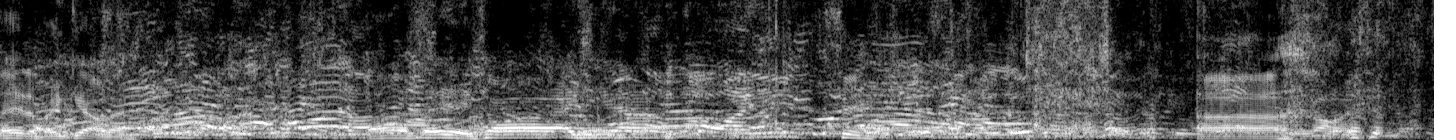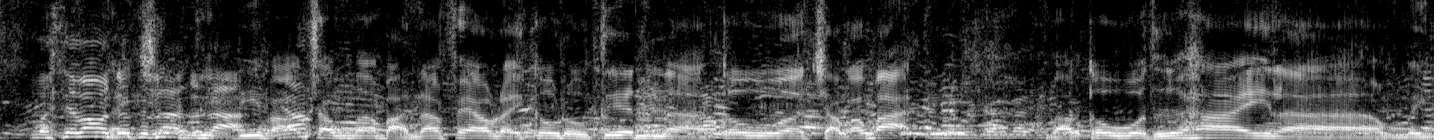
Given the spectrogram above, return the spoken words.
Đây là bánh kẹo này. À, đây để cho anh. Sim. À, trước lá. đi vào trong uh, bản Nam Phèo này câu đầu tiên là câu uh, chào các bạn và câu thứ hai là mình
